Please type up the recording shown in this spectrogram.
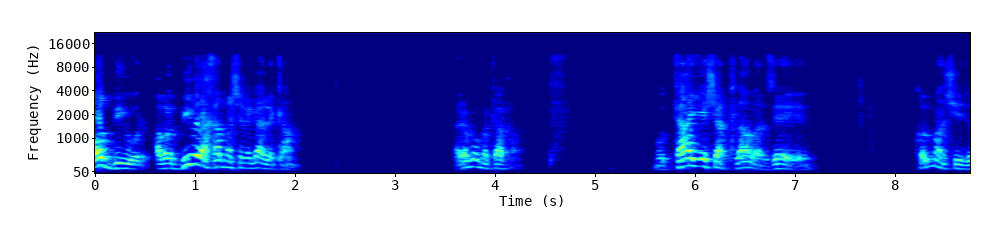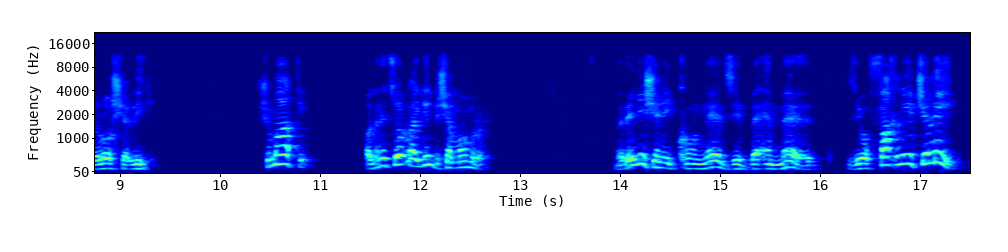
עוד ביור, אבל ביור אחד מה שנגע לכאן. הרב אומר ככה, מתי יש הכלל הזה, כל זמן שזה לא שלי, שמעתי, אבל אני צריך להגיד בשם עומרי. ברגע שאני קונה את זה באמת, זה הופך להיות שלי.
